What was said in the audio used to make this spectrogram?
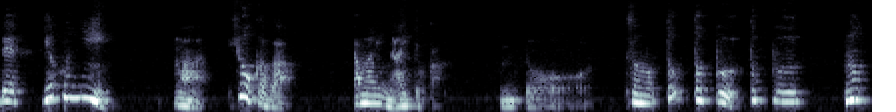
で、逆に、まあ、評価があまりないとか、うんと、そのトトップ、トップの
